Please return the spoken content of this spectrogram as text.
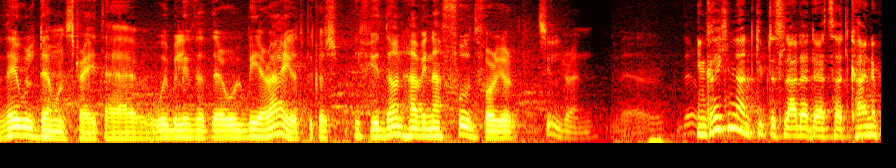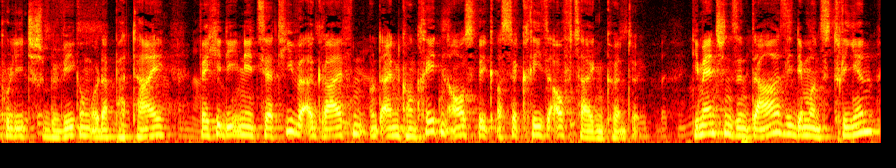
they will demonstrate. Uh, we believe that there will be a riot because if you don't have enough food for your children. Uh, In Griechenland gibt es leider derzeit keine politische Bewegung oder Partei, welche die Initiative ergreifen und einen konkreten Ausweg aus der Krise aufzeigen könnte. Die Menschen sind da, sie demonstrieren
